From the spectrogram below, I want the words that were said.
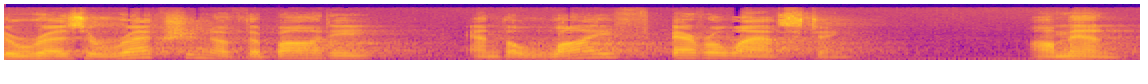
the resurrection of the body, and the life everlasting. Amen.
